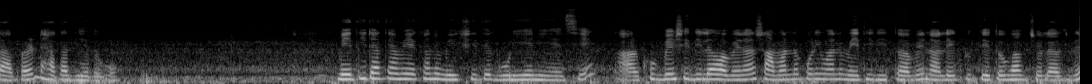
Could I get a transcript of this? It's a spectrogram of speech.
তারপরে ঢাকা দিয়ে দেবো। মেথিটাকে আমি এখানে মিক্সিতে গুঁড়িয়ে নিয়েছি। আর খুব বেশি দিলে হবে না, সামান্য পরিমাণে মেথি দিতে হবে, নাহলে একটু তেতো ভাব চলে আসবে।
